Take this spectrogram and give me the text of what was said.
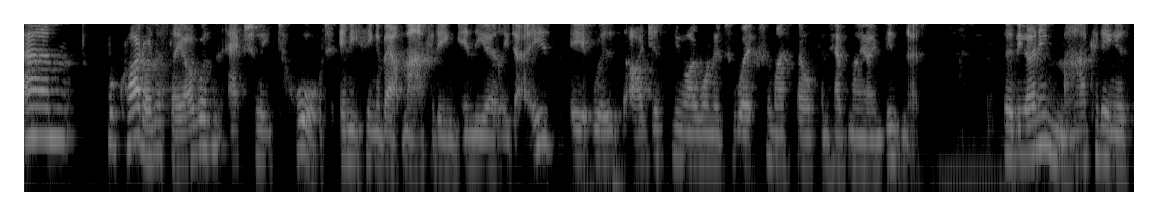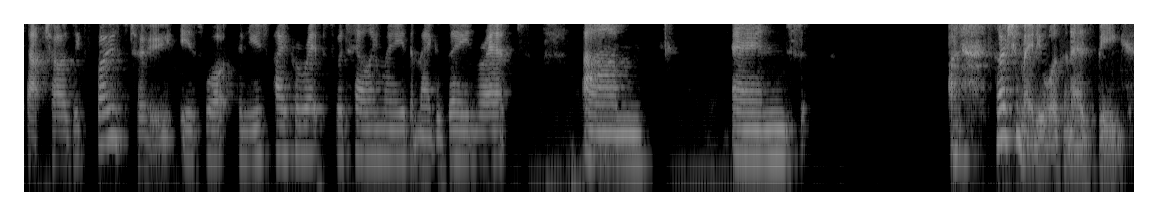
Um, well, quite honestly, I wasn't actually taught anything about marketing in the early days. It was, I just knew I wanted to work for myself and have my own business. So the only marketing as such I was exposed to is what the newspaper reps were telling me, the magazine reps, um, and social media wasn't as big.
